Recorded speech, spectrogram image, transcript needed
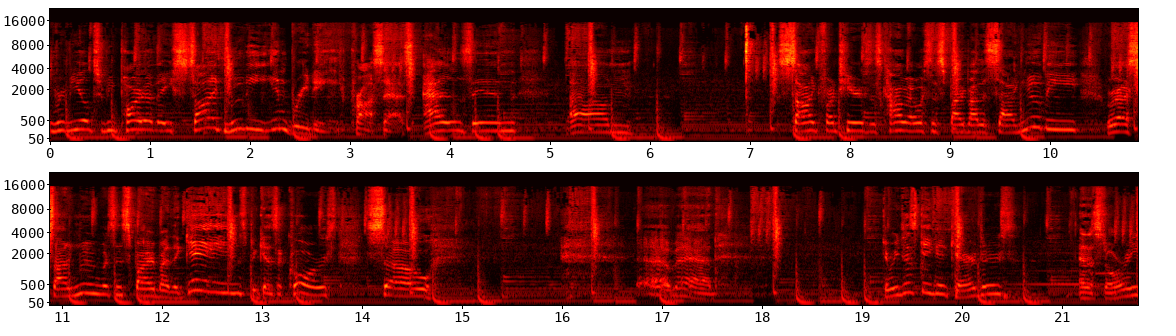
revealed to be part of a Sonic movie inbreeding process, as in, um, Sonic Frontiers, this combat was inspired by the Sonic movie, whereas Sonic movie was inspired by the games, because of course. So, oh man, can we just get good characters and a story?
